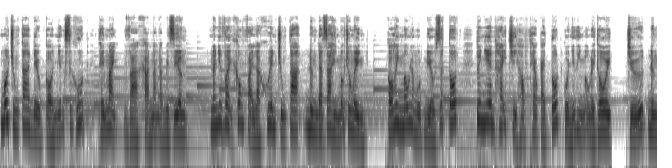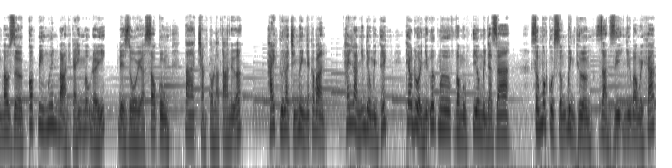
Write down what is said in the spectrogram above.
Mỗi chúng ta đều có những sức hút, thế mạnh và khả năng đặc biệt riêng. Nói như vậy không phải là khuyên chúng ta đừng đặt ra hình mẫu cho mình. Có hình mẫu là một điều rất tốt, tuy nhiên hãy chỉ học theo cái tốt của những hình mẫu đấy thôi, chứ đừng bao giờ copy nguyên bản cái hình mẫu đấy để rồi à, sau cùng ta chẳng còn là ta nữa. Hãy cứ là chính mình nha các bạn. Hãy làm những điều mình thích, theo đuổi những ước mơ và mục tiêu mình đặt ra, sống một cuộc sống bình thường, giản dị như bao người khác,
